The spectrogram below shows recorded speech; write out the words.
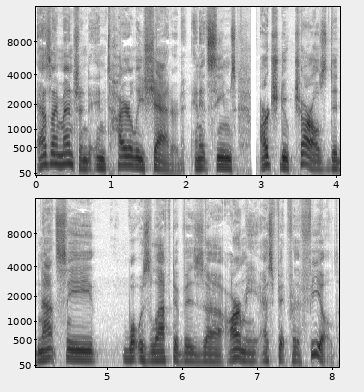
as I mentioned, entirely shattered. And it seems Archduke Charles did not see what was left of his uh, army as fit for the field.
